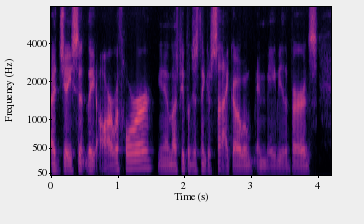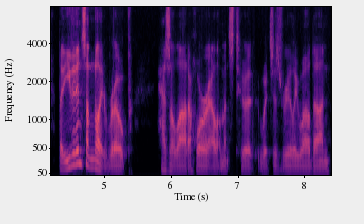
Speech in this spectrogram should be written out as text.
adjacent they are with horror. You know, most people just think of Psycho and maybe The Birds, but even something like Rope has a lot of horror elements to it, which is really well done.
